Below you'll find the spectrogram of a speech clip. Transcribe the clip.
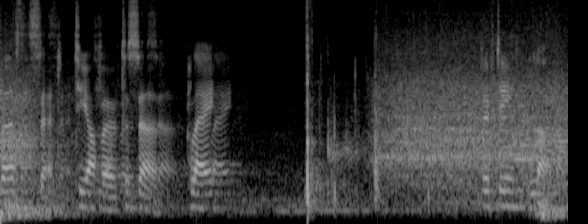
First set, Tiafoe to serve. Play. 15, love.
